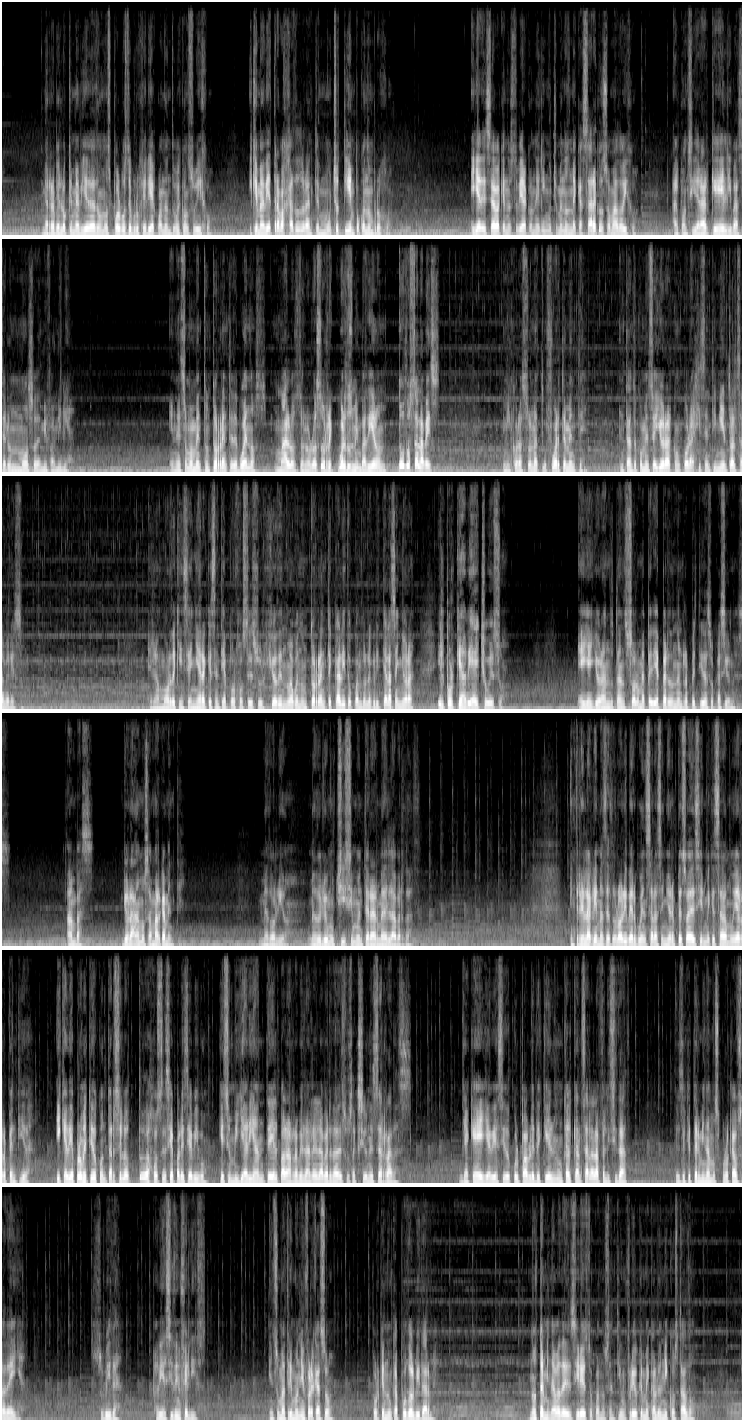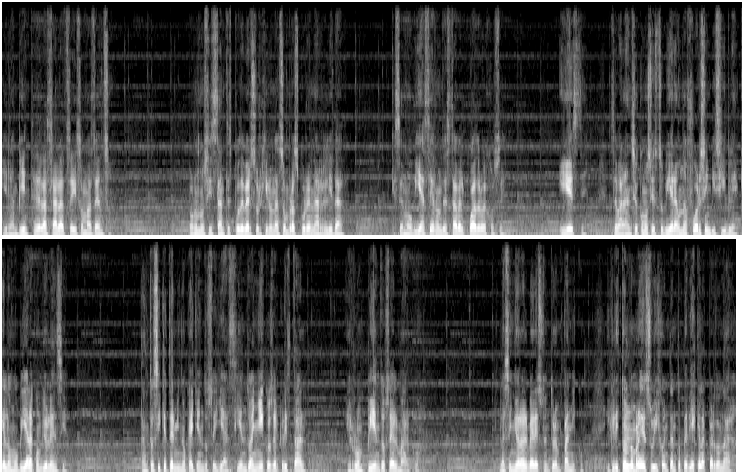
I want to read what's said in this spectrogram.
me reveló que me había dado unos polvos de brujería cuando anduve con su hijo y que me había trabajado durante mucho tiempo con un brujo. Ella deseaba que no estuviera con él y mucho menos me casara con su amado hijo, al considerar que él iba a ser un mozo de mi familia. En ese momento un torrente de buenos, malos, dolorosos recuerdos me invadieron todos a la vez y mi corazón latió fuertemente, en tanto comencé a llorar con coraje y sentimiento al saber eso. El amor de quinceañera que sentía por José surgió de nuevo en un torrente cálido cuando le grité a la señora el por qué había hecho eso. Ella llorando tan solo me pedía perdón en repetidas ocasiones. Ambas llorábamos amargamente. Me dolió, me dolió muchísimo enterarme de la verdad. Entre lágrimas de dolor y vergüenza, la señora empezó a decirme que estaba muy arrepentida y que había prometido contárselo todo a José si aparecía vivo, que se humillaría ante él para revelarle la verdad de sus acciones cerradas, ya que ella había sido culpable de que él nunca alcanzara la felicidad desde que terminamos por causa de ella. Su vida había sido infeliz. En su matrimonio fracasó porque nunca pudo olvidarme. No terminaba de decir esto cuando sentí un frío que me caló en mi costado y el ambiente de la sala se hizo más denso. Por unos instantes pude ver surgir una sombra oscura en la realidad, que se movía hacia donde estaba el cuadro de José. Y este se balanceó como si estuviera una fuerza invisible que lo moviera con violencia. Tanto así que terminó cayéndose y haciendo añicos del cristal y rompiéndose el marco. La señora al ver esto entró en pánico y gritó el nombre de su hijo en tanto pedía que la perdonara.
